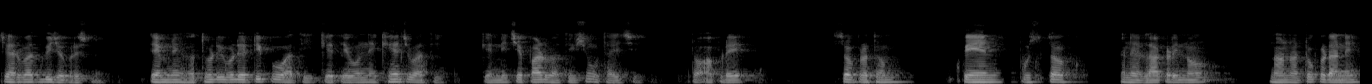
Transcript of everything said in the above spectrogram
ત્યારબાદ બીજો પ્રશ્ન. તેમને હથોડી વડે ટીપવાથી કે તેઓને ખેંચવાથી કે નીચે પાડવાથી શું થાય છે? તો આપણે સૌપ્રથમ પેન, પુસ્તક અને લાકડીનો નાના ટુકડાને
